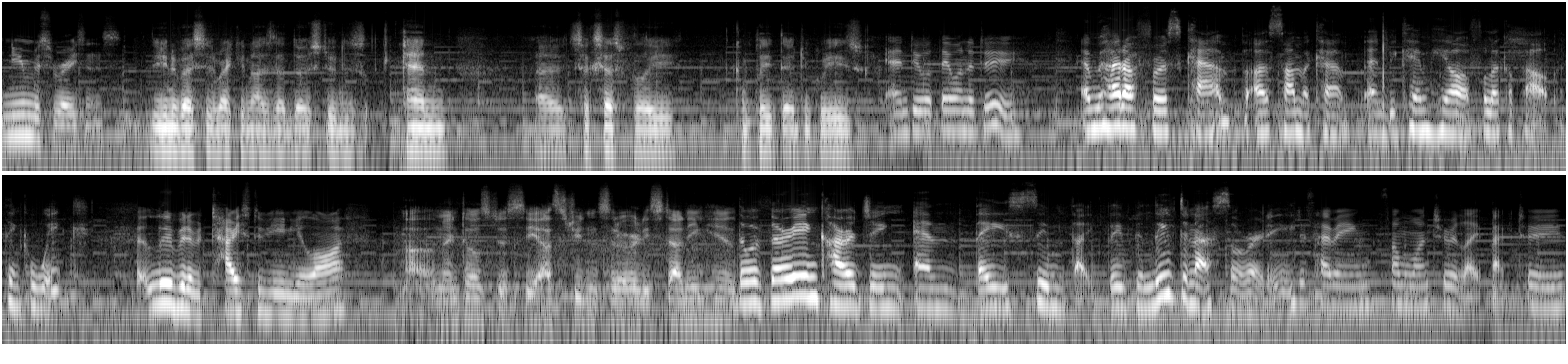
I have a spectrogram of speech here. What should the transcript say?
numerous reasons. The university recognised that those students can uh, successfully complete their degrees. And do what they want to do. And we had our first camp, our summer camp, and we came here for like about, I think, a week. A little bit of a taste of uni life. Uh, the mentors just see our students that are already studying here. They were very encouraging and they seemed like they believed in us already. Just having someone to relate back to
